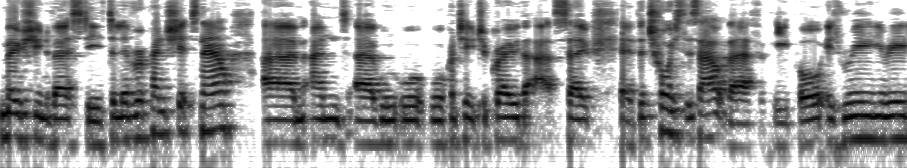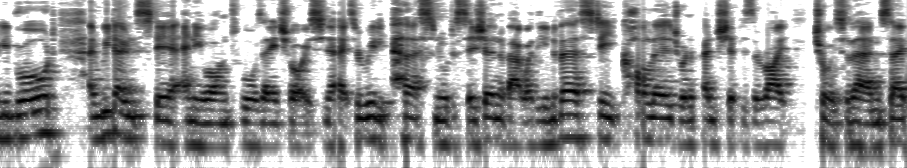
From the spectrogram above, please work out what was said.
most universities deliver apprenticeships now, um, and uh, we'll, we'll, continue to grow that. So know, the choice that's out there for people is really, really broad, and we don't steer anyone towards any choice. You know, it's a really personal decision about whether university, college, or an apprenticeship is the right choice for them. So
